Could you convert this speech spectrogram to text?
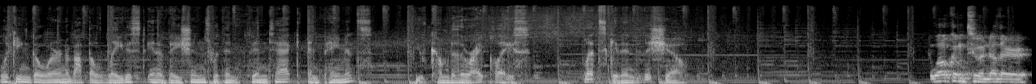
Looking to learn about the latest innovations within fintech and payments? You've come to the right place. Let's get into the show. Welcome to another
